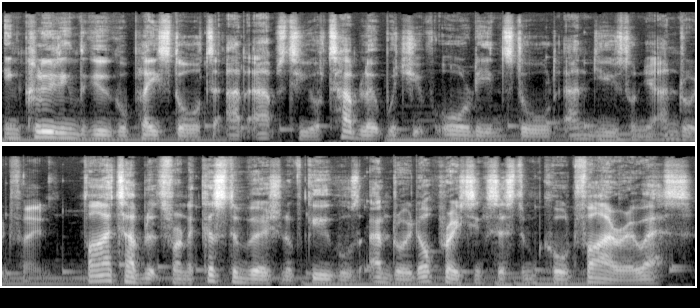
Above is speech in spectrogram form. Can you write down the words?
including the Google Play Store to add apps to your tablet which you've already installed and used on your Android phone. Fire tablets run a custom version of Google's Android operating system called Fire OS,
